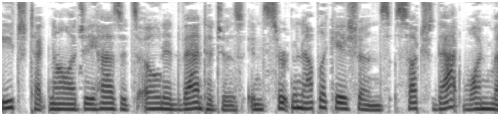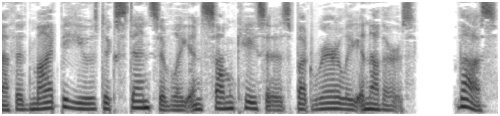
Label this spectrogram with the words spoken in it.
each technology has its own advantages in certain applications such that one method might be used extensively in some cases but rarely in others. Thus,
